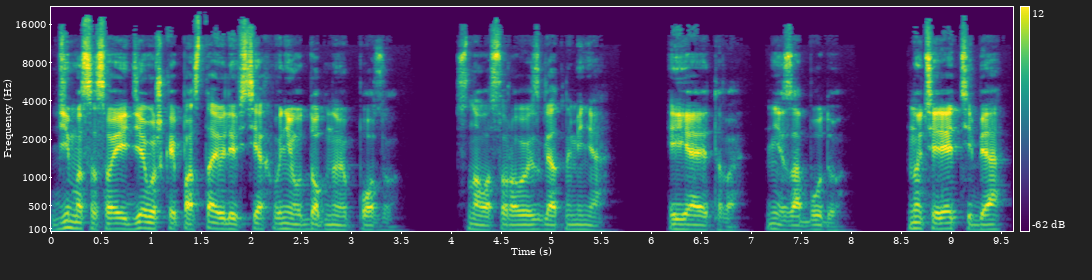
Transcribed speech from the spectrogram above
Дима со своей девушкой поставили всех в неудобную позу. Снова суровый взгляд на меня. И я этого не забуду. Но терять тебя,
